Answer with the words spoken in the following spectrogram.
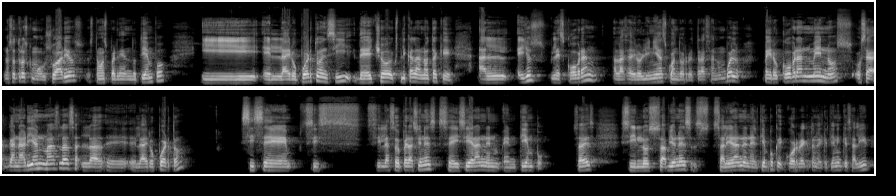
nosotros como usuarios estamos perdiendo tiempo y el aeropuerto en sí, de hecho, explica la nota que al, ellos les cobran a las aerolíneas cuando retrasan un vuelo, pero cobran menos, o sea, ganarían más las, eh, el aeropuerto si, se, si, si las operaciones se hicieran en, en tiempo, ¿sabes? Si los aviones salieran en el tiempo que, correcto en el que tienen que salir,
